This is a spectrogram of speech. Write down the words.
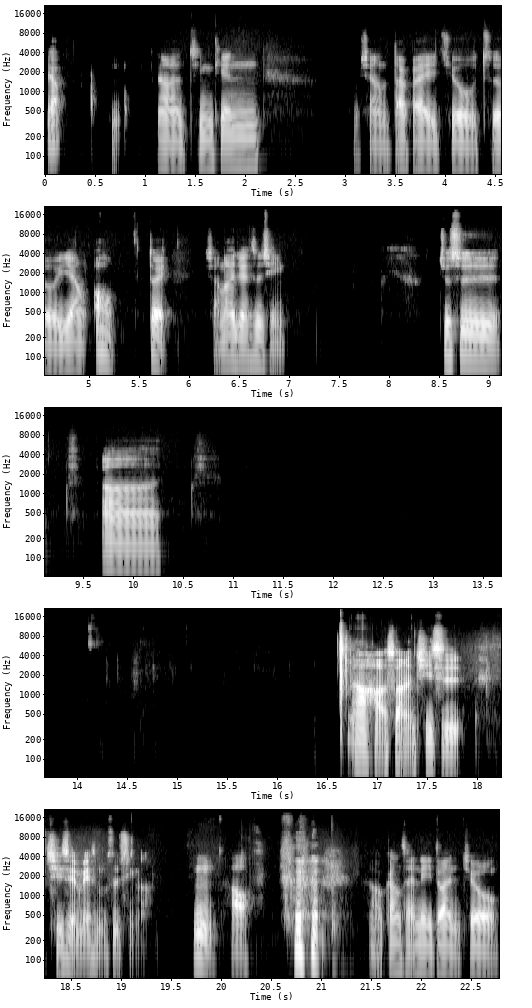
呀，那今天我想大概就这样哦。对，想到一件事情，就是呃，啊，好，算了，其实其实也没什么事情啊。嗯，好，然后刚才那一段就，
